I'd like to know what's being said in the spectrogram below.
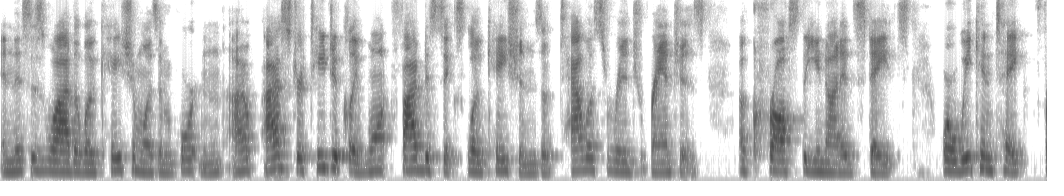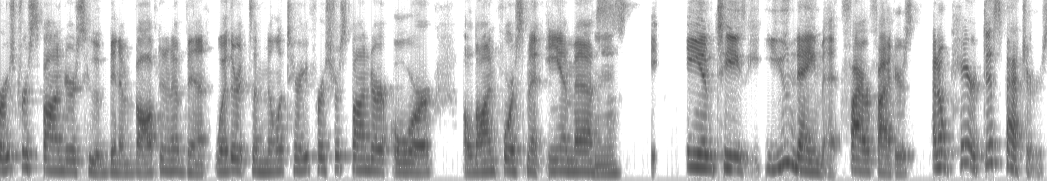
and this is why the location was important, I, I strategically want five to six locations of Talus Ridge ranches across the United States where we can take first responders who have been involved in an event, whether it's a military first responder or a law enforcement, EMS, mm-hmm. EMTs, you name it, firefighters, I don't care, dispatchers.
